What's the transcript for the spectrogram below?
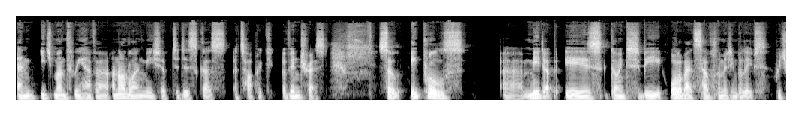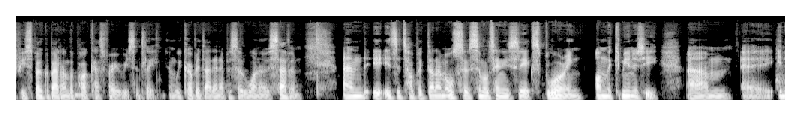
And each month we have a, an online meetup to discuss a topic of interest. So, April's uh, meetup is going to be all about self limiting beliefs, which we spoke about on the podcast very recently. And we covered that in episode 107. And it, it's a topic that I'm also simultaneously exploring on the community um, uh, in,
